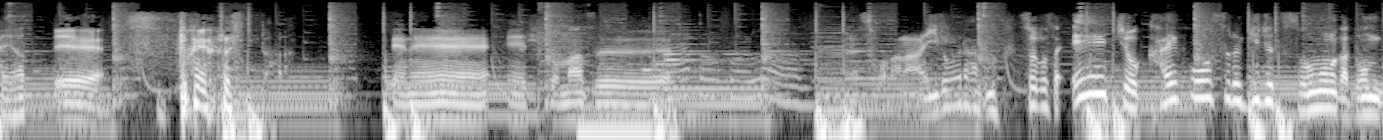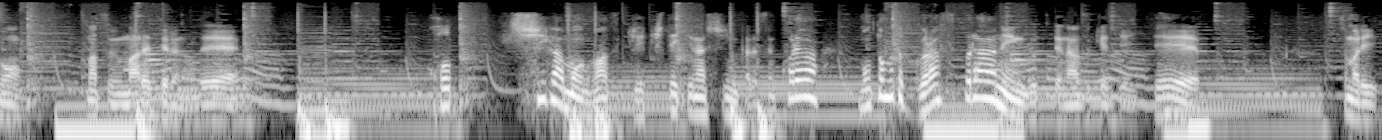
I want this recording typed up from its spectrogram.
ぱいあって、いっぱいあるんだ。でね、えっと、まず、そうだな、いろいろ、それこそ英知を解放する技術そのものがどんどん、まず生まれてるので、こっちがもうまず劇的な進化ですね。これはもともとグラスプラーニングって名付けていて、つまり、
